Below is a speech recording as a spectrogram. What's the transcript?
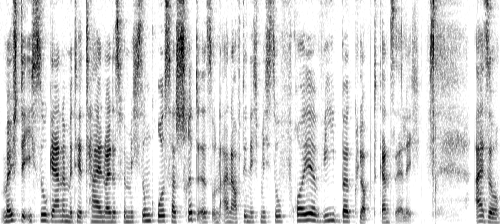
möchte ich so gerne mit dir teilen, weil das für mich so ein großer Schritt ist und einer, auf den ich mich so freue, wie bekloppt, ganz ehrlich. Also,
